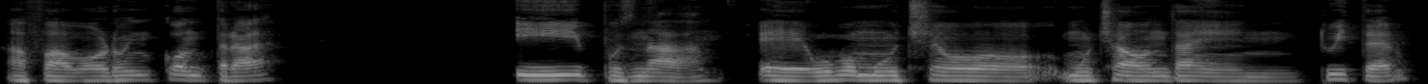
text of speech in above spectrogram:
a favor o en contra y pues nada, eh, hubo mucho, mucha onda en Twitter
